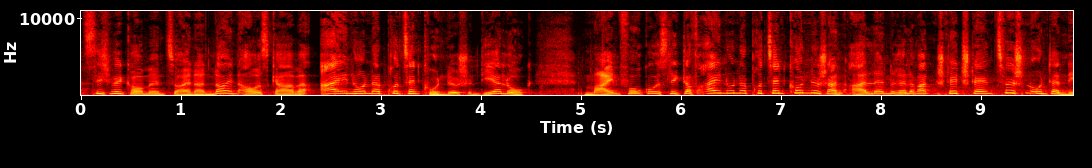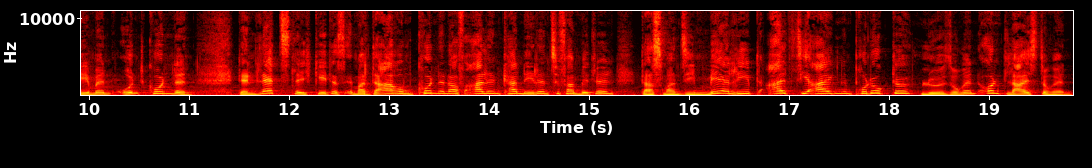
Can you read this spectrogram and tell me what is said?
Herzlich willkommen zu einer neuen Ausgabe 100% kundisch Dialog. Mein Fokus liegt auf 100% kundisch an allen relevanten Schnittstellen zwischen Unternehmen und Kunden. Denn letztlich geht es immer darum, Kunden auf allen Kanälen zu vermitteln, dass man sie mehr liebt als die eigenen Produkte, Lösungen und Leistungen.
